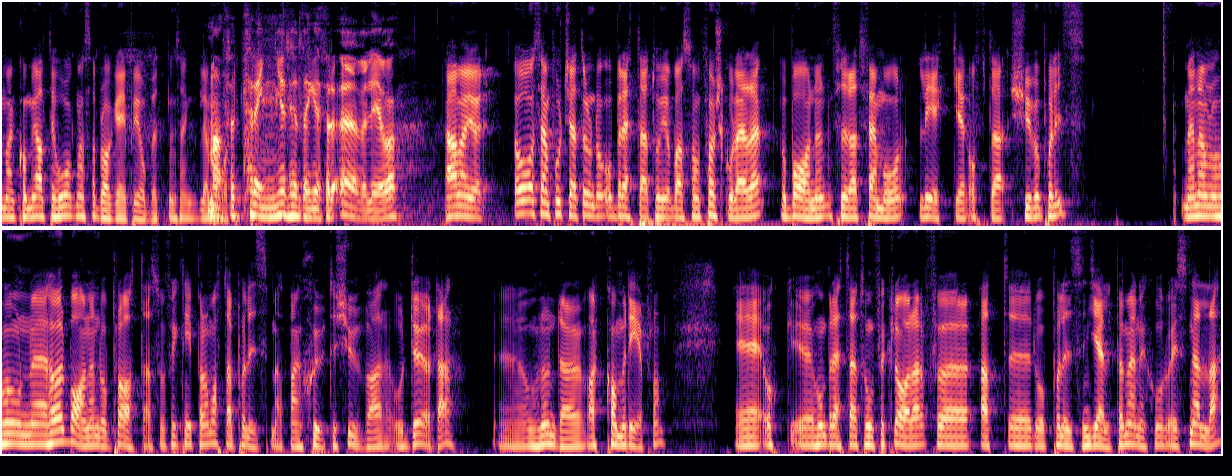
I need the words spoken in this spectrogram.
Man kommer ju alltid ihåg massa bra grejer på jobbet men sen glömmer Man bort förtränger helt enkelt för att överleva. Ja, man gör det. Och sen fortsätter hon då att berätta att hon jobbar som förskollärare och barnen, 4-5 år, leker ofta tjuv och polis. Men när hon hör barnen då prata så förknippar de ofta polis med att man skjuter tjuvar och dödar. Eh, Och hon undrar vart kommer det ifrån? Eh, och eh, hon berättar att hon förklarar för att då polisen hjälper människor och är snälla.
